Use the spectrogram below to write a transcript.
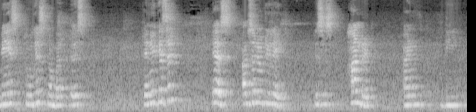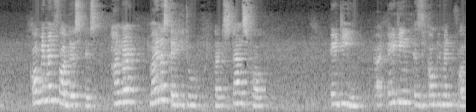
base to this number is, can you guess it? Yes, absolutely right. This is 100 and the complement for this is 100 minus 82 that stands for 18. Uh, 18 is the complement for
